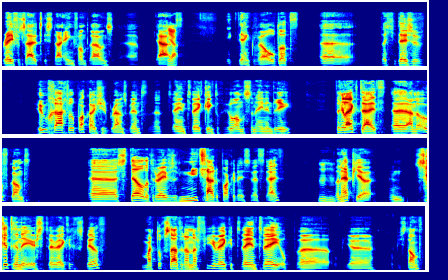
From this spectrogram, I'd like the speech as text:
Ravens uit is daar één van trouwens. Eh, ja, Ja. het- ik denk wel dat, eh, dat je deze heel graag wil pakken als je de Browns bent. Eh 2 en 2 klinkt toch heel anders dan 1 en 3. Tegelijkertijd, eh, aan de overkant, eh, stel dat de Ravens het niet zouden pakken deze wedstrijd, Mhm. dan heb je een schitterende eerste twee weken gespeeld, maar toch staat er dan na vier weken 2 en 2 op, eh, op, je, op je stand.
